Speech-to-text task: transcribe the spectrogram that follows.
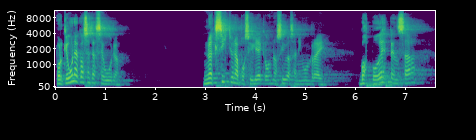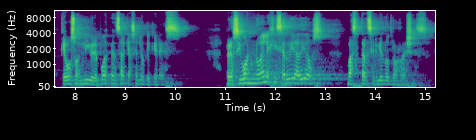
Porque una cosa te aseguro, no existe una posibilidad que vos no sirvas a ningún rey. Vos podés pensar que vos sos libre, podés pensar que haces lo que querés. Pero si vos no elegís servir a Dios, vas a estar sirviendo a otros reyes.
